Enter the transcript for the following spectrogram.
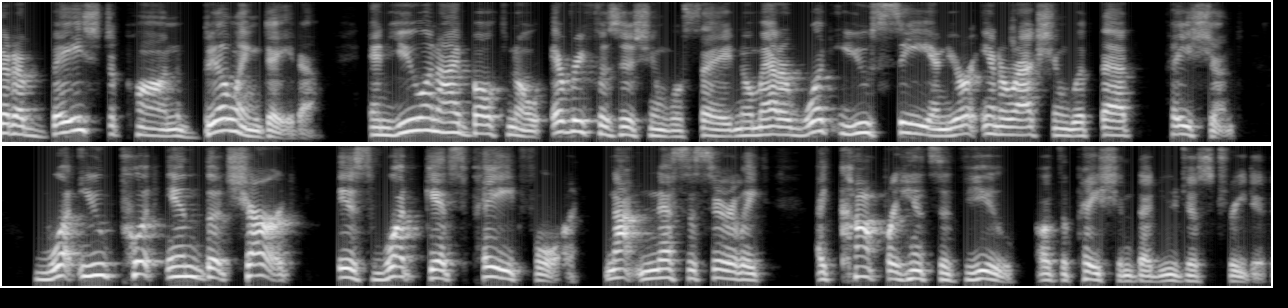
that are based upon billing data. And you and I both know every physician will say no matter what you see in your interaction with that patient, what you put in the chart is what gets paid for, not necessarily a comprehensive view of the patient that you just treated.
